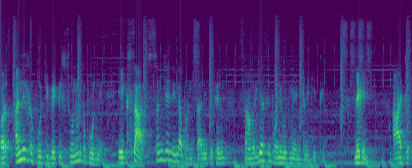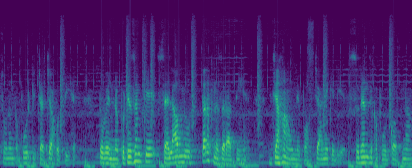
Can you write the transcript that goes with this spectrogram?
और अनिल कपूर की बेटी सोनम कपूर ने एक साथ संजय लीला भंसाली की फ़िल्म सांवरिया से बॉलीवुड में एंट्री की थी। लेकिन आज जब सोनम कपूर की चर्चा होती है तो वे नेपोटिज्म के सैलाब में उस तरफ़ नज़र आती हैं जहाँ उन्हें पहुँचाने के लिए सुरेंद्र कपूर को अपना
